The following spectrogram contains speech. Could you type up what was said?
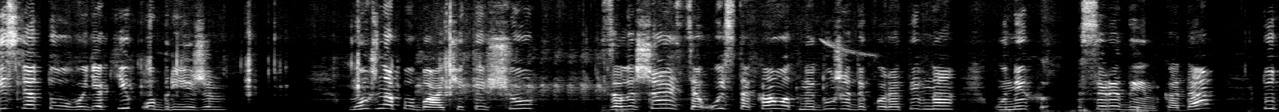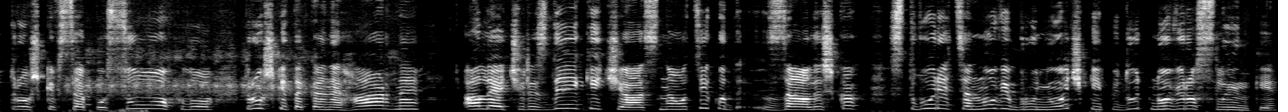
Після того, як їх обріжемо, можна побачити, що залишається ось така от не дуже декоративна у них серединка. Да? Тут трошки все посохло, трошки таке негарне. Але через деякий час на оцих от залишках створяться нові бруньочки і підуть нові рослинки.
